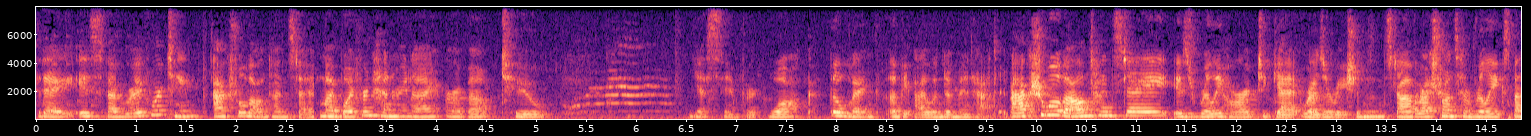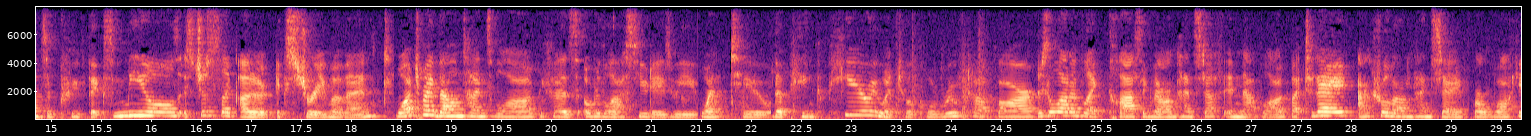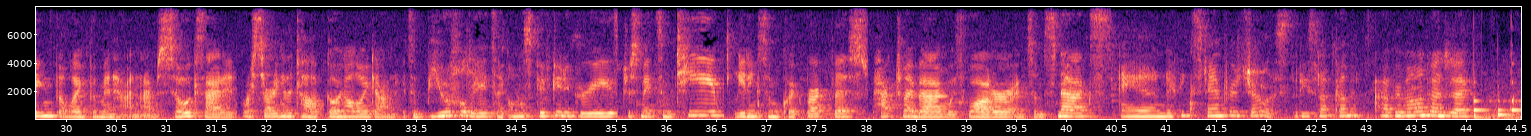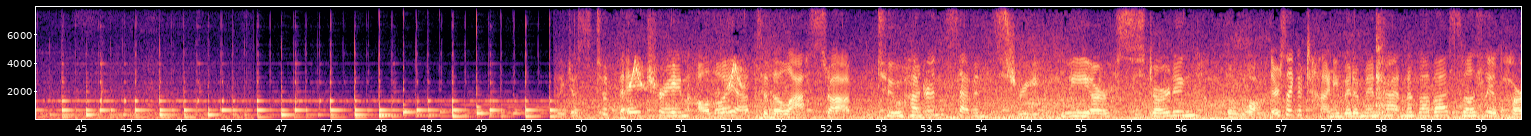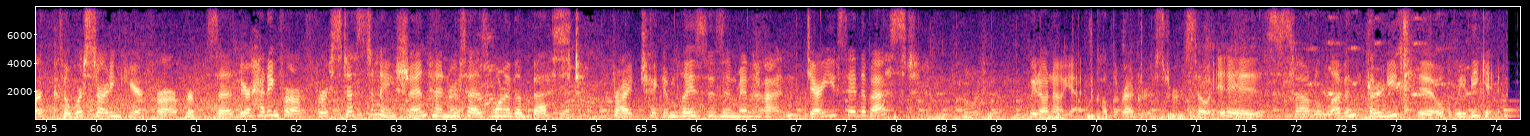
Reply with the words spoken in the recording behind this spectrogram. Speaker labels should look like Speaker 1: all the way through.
Speaker 1: Today is February 14th, actual Valentine's Day. My boyfriend Henry and I are about to Yes, Stanford. Walk the length of the island of Manhattan. Actual Valentine's Day is really hard to get reservations and stuff. Restaurants have really expensive prix fixe meals. It's just like an extreme event. Watch my Valentine's vlog because over the last few days we went to the Pink Pier, we went to a cool rooftop bar. There's a lot of like classic Valentine's stuff in that vlog. But today, actual Valentine's Day, we're walking the length of Manhattan. I'm so excited. We're starting at the top, going all the way down. It's a beautiful day. It's like almost 50 degrees. Just made some tea eating some quick breakfast, packed my bag with water and some snacks, and I think Stanford's jealous that he's not coming. Happy Valentine's Day. We just took the A train all the way up to the last stop, 207th Street. We are starting the walk. There's like a tiny bit of Manhattan above us, mostly a park. So we're starting here for our purposes. We are heading for our first destination. Henry says one of the best fried chicken places in Manhattan. Dare you say the best?
Speaker 2: No idea.
Speaker 1: We don't know yet. It's called the Red Rooster. So it is about 11.32. We begin.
